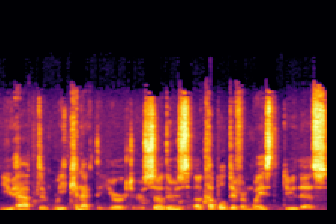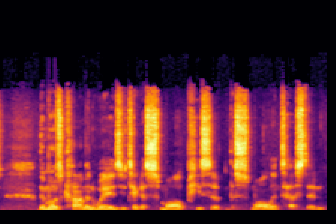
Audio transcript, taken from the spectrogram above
you have to reconnect the ureters. So there's a couple different ways to do this. The most common way is you take a small piece of the small intestine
